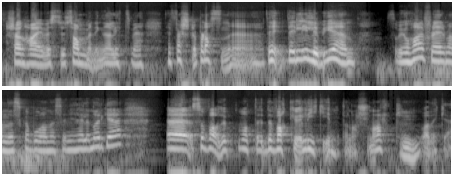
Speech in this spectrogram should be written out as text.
Shanghai, hvis du sammenligner litt med den første plassen eh, det lille byen, som jo har flere mennesker boende enn i hele Norge. Eh, Så var det på en måte Det var ikke like internasjonalt. var det ikke.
